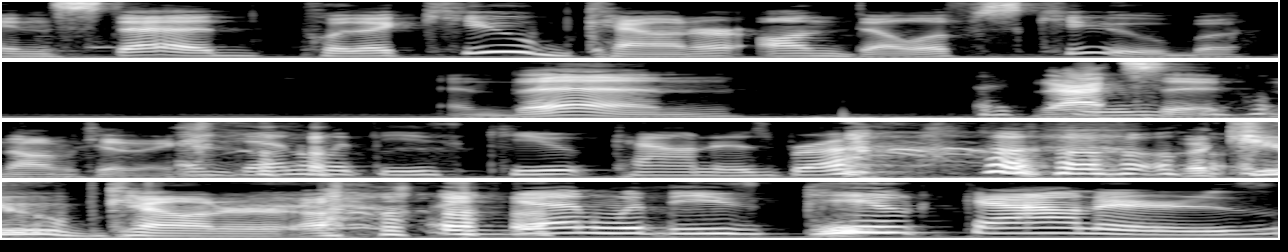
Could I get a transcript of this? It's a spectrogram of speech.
Instead, put a cube counter on Delif's cube. And then that's it. No, I'm kidding. Again with these cute counters, bro. the cube counter. Again with these cute counters.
